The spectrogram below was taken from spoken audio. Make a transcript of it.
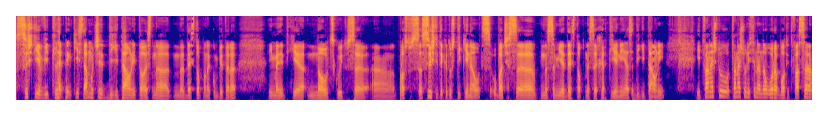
същия вид лепенки, само че дигитални, т.е. На, на десктопа на компютъра. Има и такива ноутс, които са а, просто са същите като sticky notes, обаче са на самия десктоп, не са хартияни, а са дигитални. И това нещо, това нещо наистина много работи. Това са,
